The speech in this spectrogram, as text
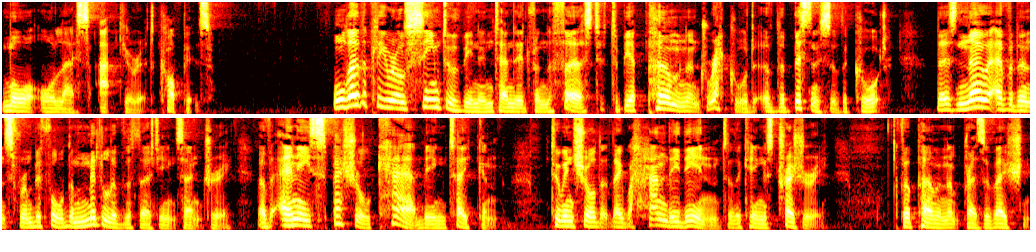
more or less accurate copies. Although the plea rolls seem to have been intended from the first to be a permanent record of the business of the court, there's no evidence from before the middle of the 13th century of any special care being taken to ensure that they were handed in to the king's treasury for permanent preservation.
